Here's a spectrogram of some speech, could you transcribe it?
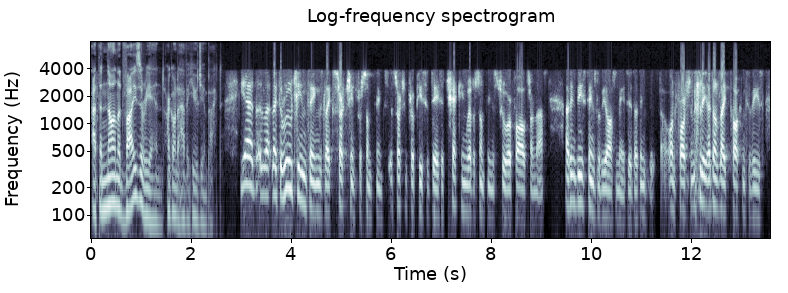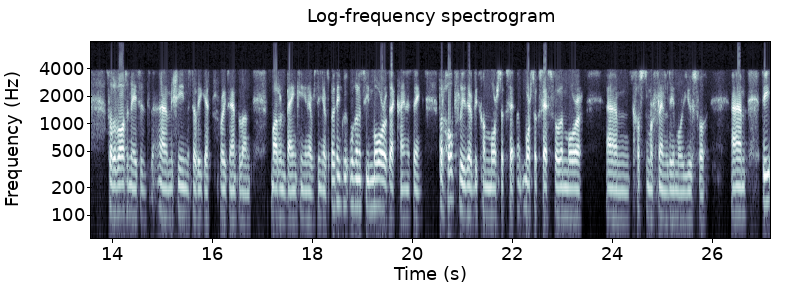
at the non-advisory end are going to have a huge impact. Yeah, like the routine things like searching for something, searching for a piece of data, checking whether something is true or false or not. I think these things will be automated. I think, unfortunately, I don't like talking to these sort of automated uh, machines that we get, for example, on modern banking and everything else. But I think we- we're going to see more of that kind of thing. But hopefully, they'll become more success, more successful and more um, customer friendly and more useful. Um, the,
